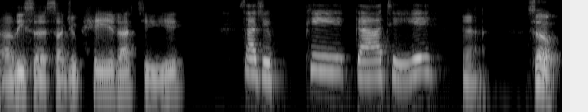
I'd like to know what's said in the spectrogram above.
Uh, Lisa, sajupi ti. saju pi ga ti Yeah. So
